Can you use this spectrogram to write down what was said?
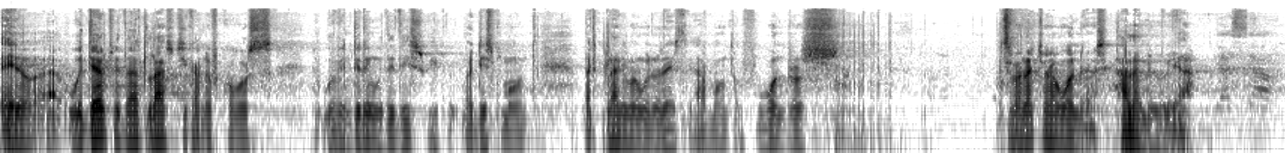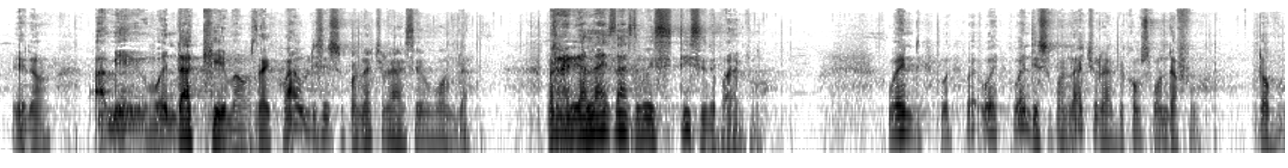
You know, uh, we dealt with that last week, and of course, we've been dealing with it this week, this month. But clearly, when we know the amount of wondrous, supernatural wonders, hallelujah. Yes, sir. You know, I mean, when that came, I was like, why would you say supernatural? I say wonder. But I realized that's the way it is in the Bible. When, when, when the supernatural becomes wonderful, double.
